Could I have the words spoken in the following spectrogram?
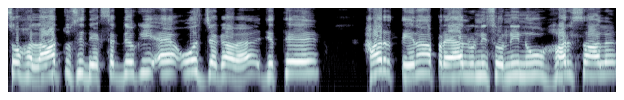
ਸੋ ਹਾਲਾਤ ਤੁਸੀਂ ਦੇਖ ਸਕਦੇ ਹੋ ਕਿ ਇਹ ਉਸ ਜਗ੍ਹਾ ਵਾ, ਜਿੱਥੇ ਹਰ 13 ਅਪ੍ਰੈਲ 1919 ਨੂੰ ਹਰ ਸਾਲ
